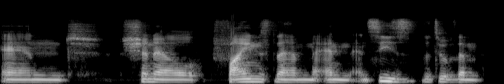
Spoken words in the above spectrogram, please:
And Chanel finds them and, and sees the two of them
